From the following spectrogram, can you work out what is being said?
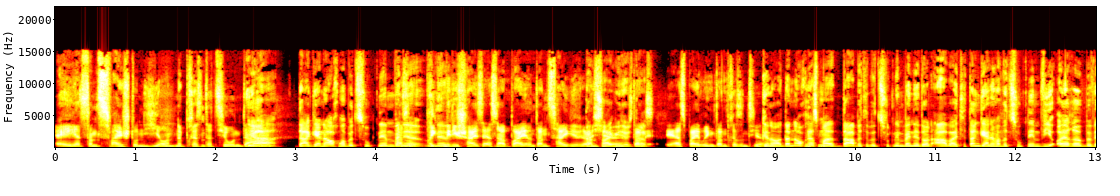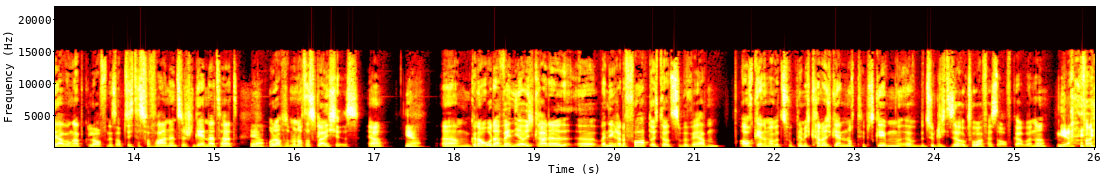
ey, jetzt dann zwei Stunden hier und eine Präsentation da. Ja, da gerne auch mal Bezug nehmen, wenn also ihr, bringt ihr mir die Scheiße erstmal bei und dann zeige ich Dann euch. zeige äh, ich euch dann das. Erst beibringen, dann präsentieren. Genau, dann auch erstmal da bitte Bezug nehmen, wenn ihr dort arbeitet, dann gerne mal Bezug nehmen, wie eure Bewerbung abgelaufen ist, ob sich das Verfahren inzwischen geändert hat Ja. oder ob es immer noch das gleiche ist. Ja? Ja. Ähm, genau, oder wenn ihr euch gerade, äh, wenn ihr gerade vorhabt, euch dort zu bewerben, auch gerne mal Bezug nehmen. Ich kann euch gerne noch Tipps geben äh, bezüglich dieser Oktoberfestaufgabe, ne? Ja. Fall-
